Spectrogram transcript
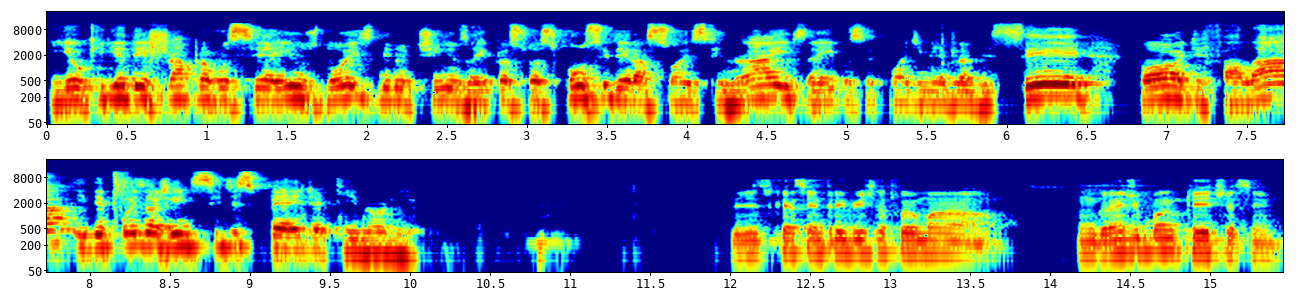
E eu queria deixar para você aí uns dois minutinhos aí para suas considerações finais. Aí você pode me agradecer, pode falar e depois a gente se despede aqui, meu amigo. Acredito que essa entrevista foi uma, um grande banquete, assim.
